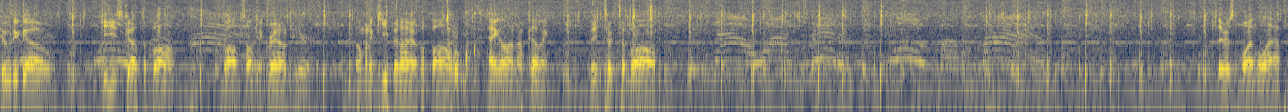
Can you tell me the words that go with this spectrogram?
Two to go. He's got the bomb. The bomb's on the ground here. I'm gonna keep an eye on the bomb. Hang on, I'm coming. They took the bomb. There's one left.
